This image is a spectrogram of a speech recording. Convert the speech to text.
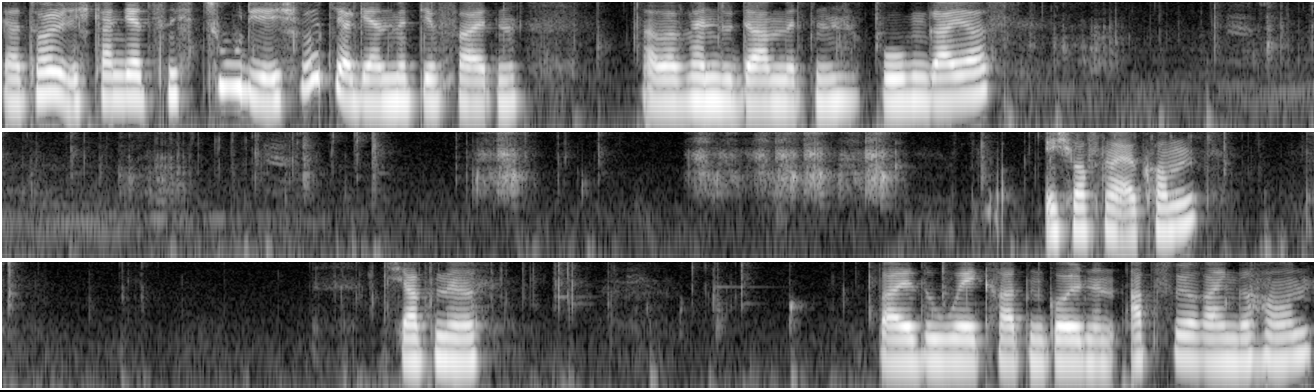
Ja toll, ich kann jetzt nicht zu dir. Ich würde ja gern mit dir fighten. Aber wenn du da mit einem Bogen geierst. Ich hoffe mal, er kommt. Ich habe mir by the way gerade einen goldenen Apfel reingehauen.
